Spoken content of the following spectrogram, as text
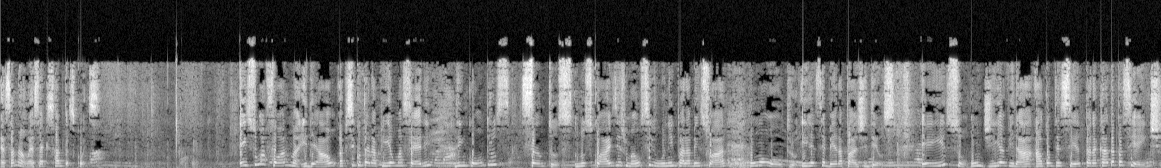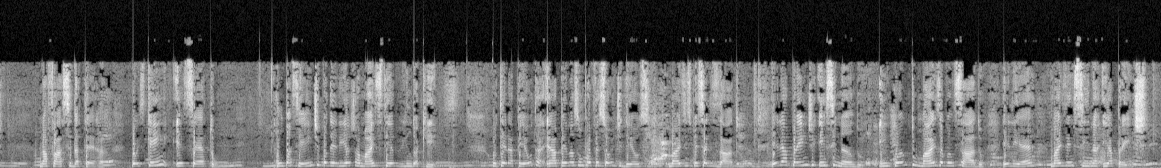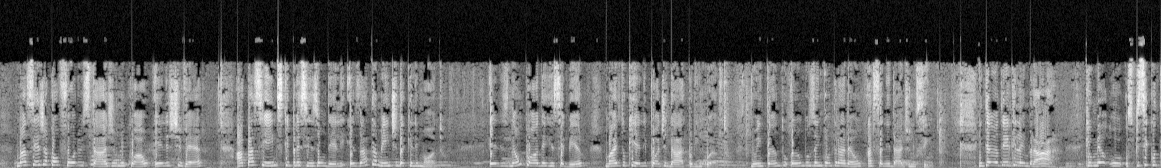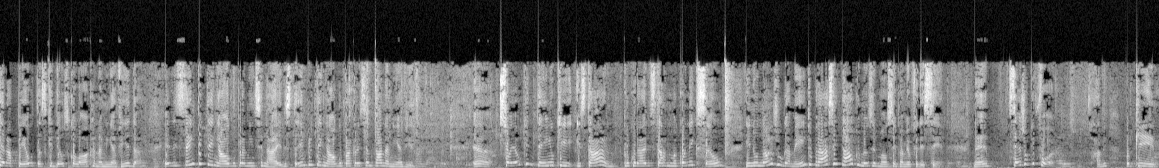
Essa não, essa é a que sabe das coisas. Em sua forma ideal, a psicoterapia é uma série de encontros santos, nos quais irmãos se unem para abençoar um ou outro e receber a paz de Deus. E isso um dia virá a acontecer para cada paciente na face da terra, pois quem, exceto um paciente poderia jamais ter vindo aqui. O terapeuta é apenas um professor de Deus, mais especializado. Ele aprende ensinando, e enquanto mais avançado ele é, mais ensina e aprende. Mas seja qual for o estágio no qual ele estiver, há pacientes que precisam dele exatamente daquele modo. Eles não podem receber mais do que ele pode dar por enquanto. No entanto, ambos encontrarão a sanidade no fim. Então eu tenho que lembrar que meu, os psicoterapeutas que Deus coloca na minha vida, eles sempre têm algo para me ensinar, eles sempre têm algo para acrescentar na minha vida. É, sou eu quem tenho que estar, procurar estar numa conexão e no não julgamento para aceitar o que meus irmãos têm para me oferecer, né? Seja o que for, sabe? Porque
